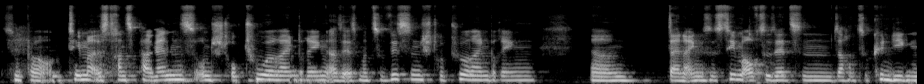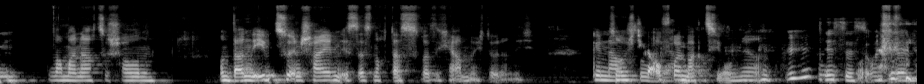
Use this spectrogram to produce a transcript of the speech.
Super. Und Thema ist Transparenz und Struktur reinbringen. Also erstmal zu wissen, Struktur reinbringen, ähm, dein eigenes System aufzusetzen, Sachen zu kündigen, nochmal nachzuschauen und dann eben zu entscheiden, ist das noch das, was ich haben möchte oder nicht. Genau. So eine richtige so, Aufräumaktion, ja. ja. Mhm, ist es. Und äh,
